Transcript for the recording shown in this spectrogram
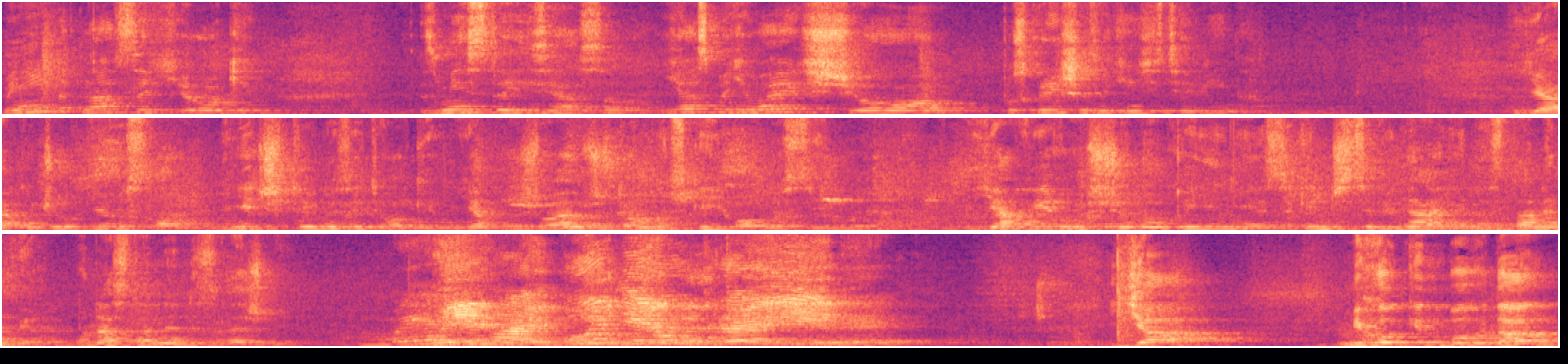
мені 15 років з міста Ізяслава. Я сподіваюся, що поскоріше закінчиться війна. Я Кочурук Ярослав, мені 14 років. Я проживаю в Житомирській області. Я вірю, що на Україні закінчиться війна і настане мир. Вона стане незалежною. Ми майбутнє України! Я, Міхоткін Богдан,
